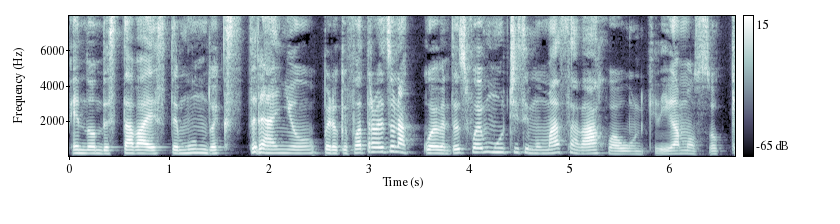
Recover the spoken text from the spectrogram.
en donde estaba este mundo extraño, pero que fue a través de una cueva, entonces fue muchísimo más abajo aún, que digamos, ok,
